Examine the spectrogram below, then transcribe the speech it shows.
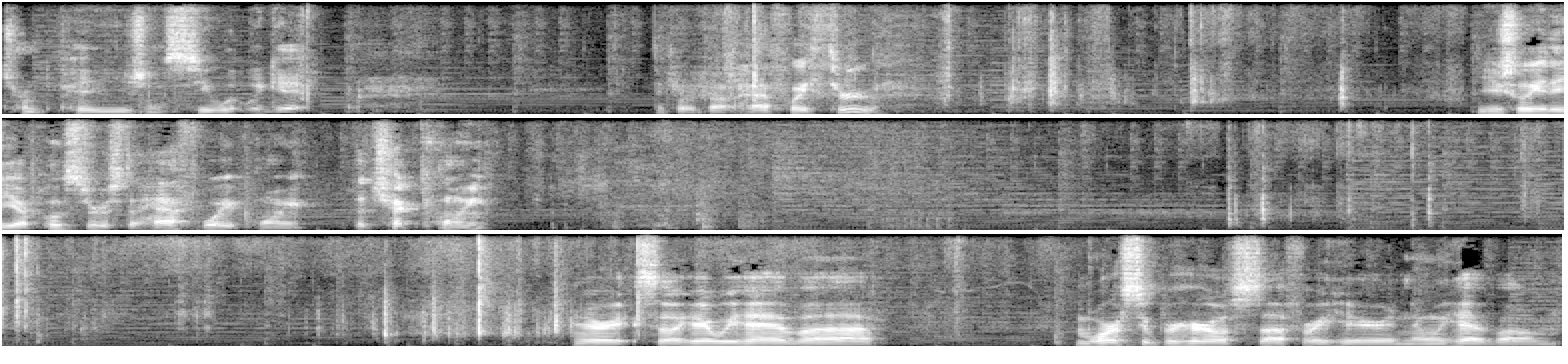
turn the page and see what we get. I think we're about halfway through. Usually the uh, poster is the halfway point, the checkpoint. Alright, so here we have uh, more superhero stuff right here, and then we have um,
